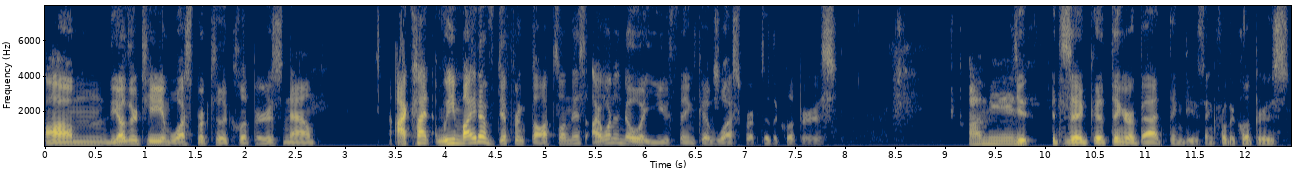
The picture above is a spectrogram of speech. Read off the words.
Um, the other team, Westbrook to the Clippers. Now, I kind we might have different thoughts on this. I want to know what you think of Westbrook to the Clippers. I mean, you, it's a good thing or a bad thing? Do you think for the Clippers?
